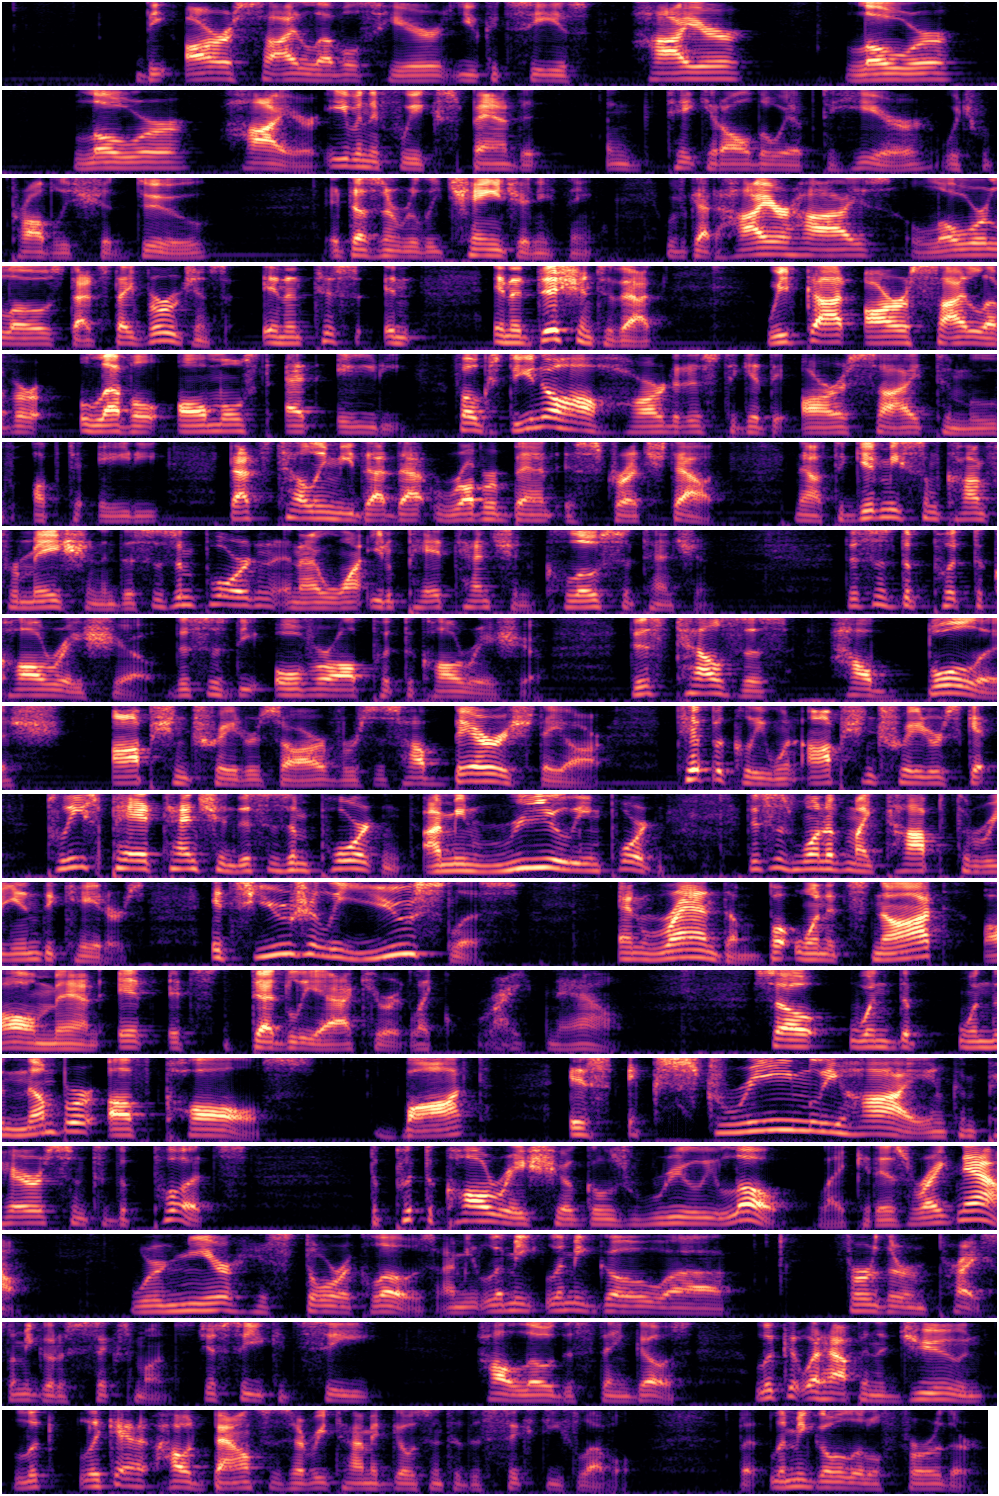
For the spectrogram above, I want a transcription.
the RSI levels here, you could see is higher, lower, lower, higher. Even if we expand it and take it all the way up to here, which we probably should do, it doesn't really change anything. We've got higher highs, lower lows. That's divergence. In, in, in addition to that, we've got RSI level, level almost at 80. Folks, do you know how hard it is to get the RSI to move up to 80? That's telling me that that rubber band is stretched out. Now, to give me some confirmation, and this is important, and I want you to pay attention, close attention. This is the put to call ratio. This is the overall put to call ratio. This tells us how bullish option traders are versus how bearish they are. Typically, when option traders get, please pay attention, this is important. I mean, really important. This is one of my top three indicators. It's usually useless and random. But when it's not, oh man, it, it's deadly accurate, like right now. So when the when the number of calls bought is extremely high in comparison to the puts, the put to call ratio goes really low, like it is right now. We're near historic lows. I mean, let me let me go uh, further in price. Let me go to six months, just so you could see how low this thing goes. Look at what happened in June. Look look at how it bounces every time it goes into the 60s level. But let me go a little further,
